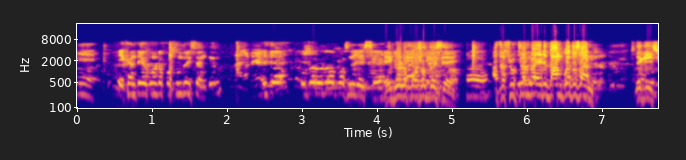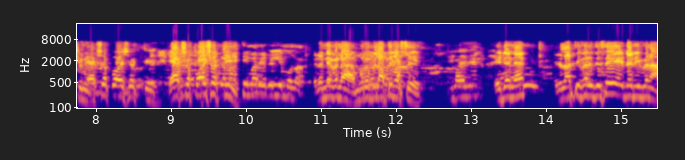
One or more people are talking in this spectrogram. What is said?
হুম। এখান থেকে কোনটা পছন্দ হয়েছে আঙ্কেল? পছন্দ হয়েছে। হ্যাঁ। আচ্ছা সুখচন ভাই এটা দাম কত চান? দেখি শুনি। একশো পঁয়ষট্টি। একশো পঁয়ষট্টি? এটা লিমো না এটা নেবে না মুরব্বী লাথি মারছে। এটা নেন এটা লাথি মারি দিছে এটা নিবে না।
